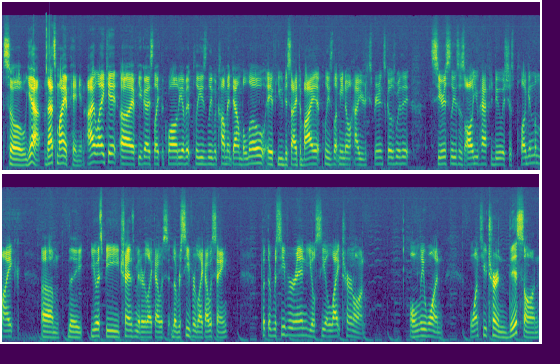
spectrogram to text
so yeah, that's my opinion. I like it. Uh, if you guys like the quality of it, please leave a comment down below. If you decide to buy it, please let me know how your experience goes with it. Seriously, this is all you have to do is just plug in the mic, um, the USB transmitter, like I was, the receiver, like I was saying. Put the receiver in, you'll see a light turn on. Only one. Once you turn this on,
